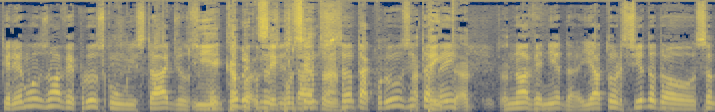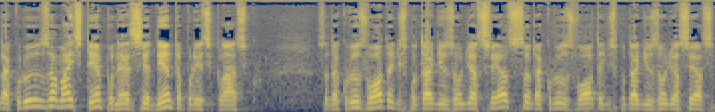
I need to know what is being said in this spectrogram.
Queremos um Ave Cruz com estádios, e com público nos estádios. Né? Santa Cruz e também a, a, na Avenida. E a torcida do Santa Cruz há mais tempo, né? Sedenta por esse clássico. Santa Cruz volta a disputar a divisão de acesso, Santa Cruz volta a disputar a divisão de acesso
